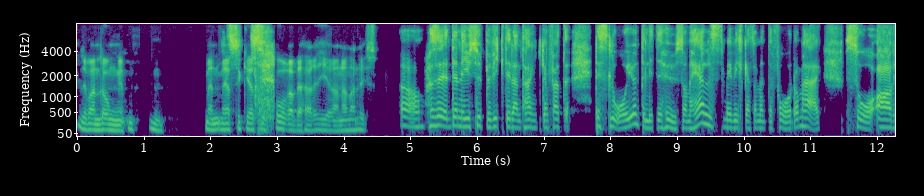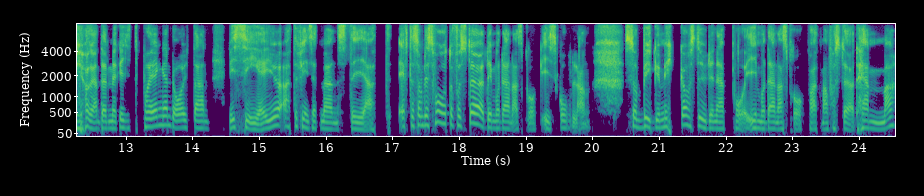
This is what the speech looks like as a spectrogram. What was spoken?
det var en lång mm, men, men jag tycker att det spår av det här i er analys. Ja, alltså, den är ju superviktig den tanken för att det slår ju inte lite hur som helst med vilka som inte får de här så avgörande meritpoängen då, utan vi ser ju att det finns ett mönster i att eftersom det är svårt att få stöd i moderna språk i skolan så bygger mycket av studierna på, i moderna språk på att man får stöd hemma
